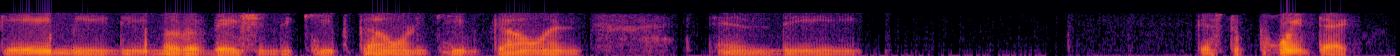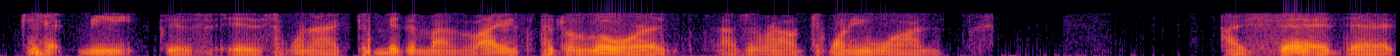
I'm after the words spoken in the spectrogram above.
gave me the motivation to keep going, keep going, and the guess the point that kept me is is when I committed my life to the Lord. I was around 21. I said that,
